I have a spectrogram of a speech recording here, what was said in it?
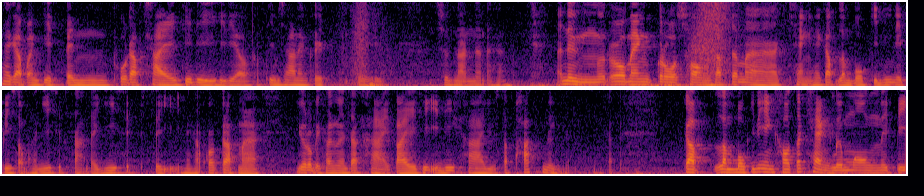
ให้กับอังกฤษเป็นผู้รับใช้ที่ดีทีเดียวกับทีมชาติอังกฤษในชุดนั้นนะฮะอัน หนึ่งโรแมนโกรชองครับจะมาแข่งให้กับลัมโบกินีในปี 2023 และ 24 นะครับ ก็กลับมายุโรปอีกครั้งนึงจากหายไปที่อินดี้คาร์อยู่สักพักหนึ่งนะครับกับลัมโบกินีเองเขาจะแข่งเลอมองในปี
